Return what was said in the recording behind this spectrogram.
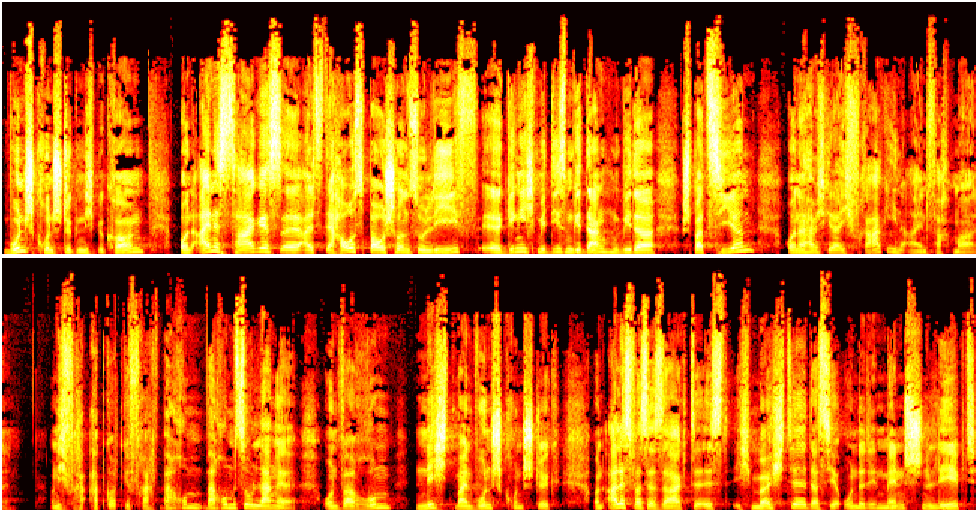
Wunschgrundstück nicht bekommen. Und eines Tages, äh, als der Hausbau schon so lief, äh, ging ich mit diesem Gedanken wieder spazieren. Und dann habe ich gedacht, ich frage ihn einfach mal. Und ich habe Gott gefragt, warum, warum so lange und warum nicht mein Wunschgrundstück? Und alles, was er sagte, ist, ich möchte, dass ihr unter den Menschen lebt,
